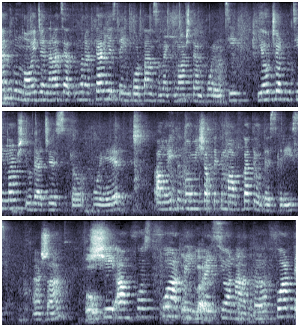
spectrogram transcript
pentru noi, generația tânără, chiar este important să ne cunoaștem poeții. Eu cel puțin n-am știut de acest uh, poet. A murit în 2007 când m-am apucat eu de scris, așa. Oh. Și am fost foarte Întâmplare. impresionată, foarte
